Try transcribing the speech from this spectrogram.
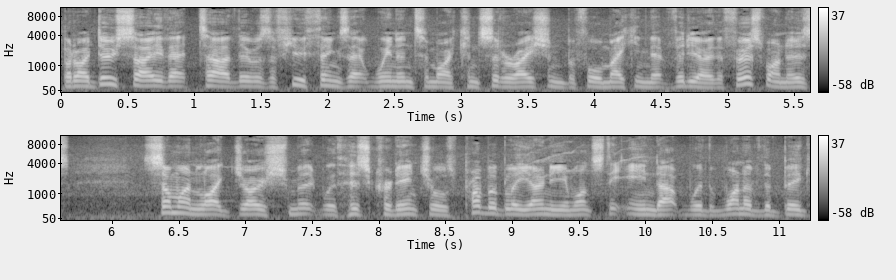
but I do say that uh, there was a few things that went into my consideration before making that video. The first one is someone like Joe Schmidt with his credentials probably only wants to end up with one of the big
